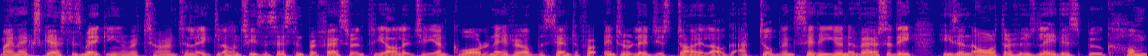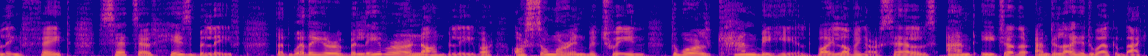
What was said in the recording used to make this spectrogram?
My next guest is making a return to late lunch. He's assistant professor in theology and coordinator of the Centre for Interreligious Dialogue at Dublin City University. He's an author whose latest book, Humbling Faith, sets out his belief that whether you're a believer or a non believer, or somewhere in between, the world can be healed by loving ourselves and each other. I'm delighted to welcome back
